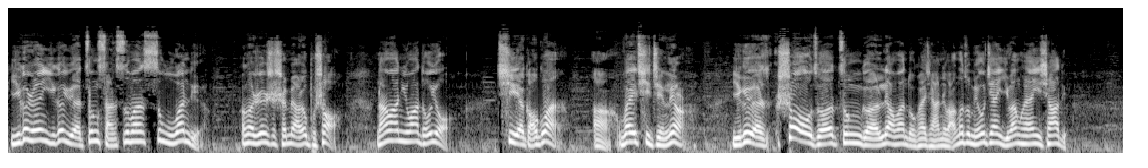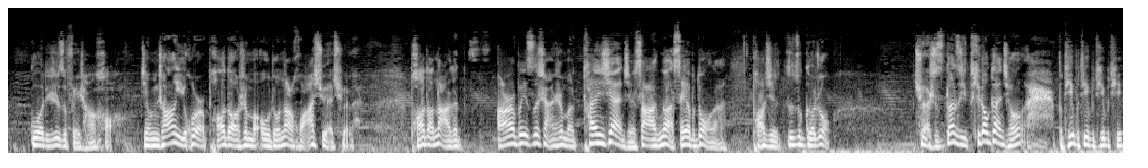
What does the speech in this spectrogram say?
一个人一个月挣三四万、四五万的，我认识身边有不少，男娃女娃都有，企业高管啊，外企金领。一个月少则挣个两万多块钱的吧，我就没有见一万块钱以下的，过的日子非常好，经常一会儿跑到什么欧洲哪儿滑雪去了，跑到哪个阿尔卑斯山什么探险去啥，我谁也不懂啊，跑去这就各种，确实，但是一提到感情，哎，不提不提不提不提，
